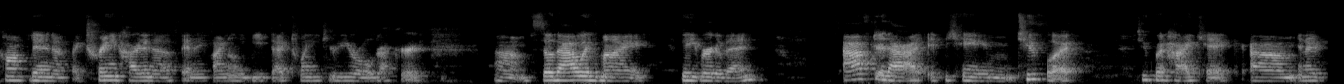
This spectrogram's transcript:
confident enough, I trained hard enough, and I finally beat that 23 year old record. Um, so that was my favorite event. After that, it became two foot, two foot high kick. Um, and I,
